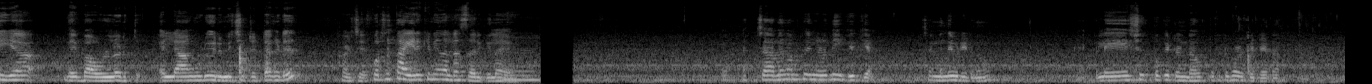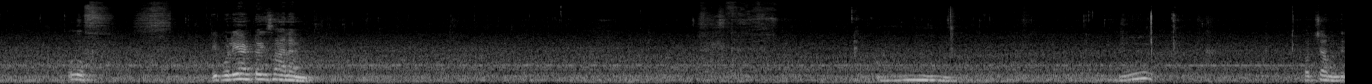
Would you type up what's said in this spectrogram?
ദിയ ബൗളിലെടുത്ത്. എല്ലാം കൂടി ഒരുമിച്ചിട്ടിട്ട് അങ്ങോട്ട് കഴിച്ചത് കുറച്ച് തൈരൊക്കെ നല്ല രസമായിരിക്കും അല്ലേ അച്ചാറിനെ നമുക്ക് ഇങ്ങോട്ട് നീക്കി വയ്ക്കാം ചമ്മന്തി ഇവിടെ ഇടുന്നു. ലേശം ഉപ്പൊക്കെ ഇട്ടുണ്ടാവും. ഉപ്പൊക്കെ ഇട്ട് കുഴക്കട്ടെ കേട്ടോ. ഓഫ് അടിപൊളിയാണ് കേട്ടോ ഈ സാധനം. കുറച്ച് ചമ്മന്തി.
